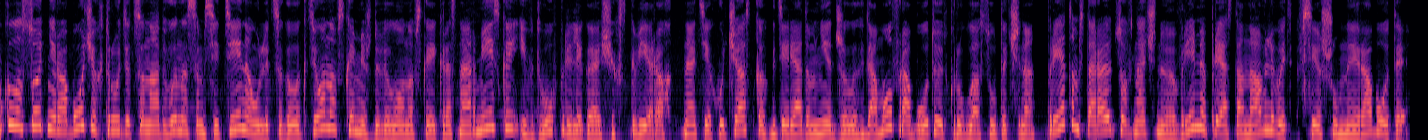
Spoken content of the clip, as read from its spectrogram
Около сотни рабочих трудятся над выносом сетей на улице Галактионовской, между Вилоновской и Красноармейской и в двух прилегающих скверах. На тех участках, где рядом нет жилых домов, работают круглосуточно. При этом стараются в ночное время приостанавливать все шумные работы.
